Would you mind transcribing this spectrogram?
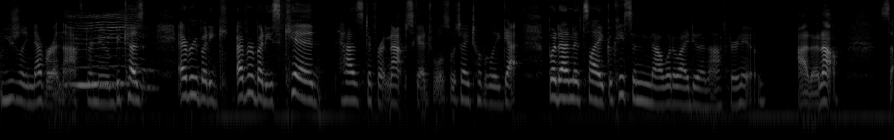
usually never in the afternoon because everybody everybody's kid has different nap schedules, which I totally get. But then it's like, okay, so now what do I do in the afternoon? I don't know. So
